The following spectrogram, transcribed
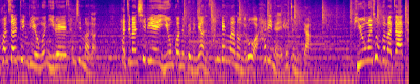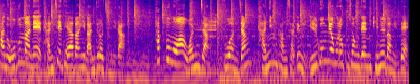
컨설팅 비용은 1회에 30만 원. 하지만 12회 이용권을 끊으면 300만 원으로 할인을 해줍니다. 비용을 송금하자 단 5분 만에 단체 대화방이 만들어집니다. 학부모와 원장, 부원장, 담임 강사 등 7명으로 구성된 비밀방인데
